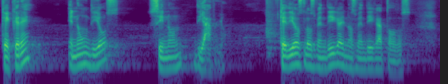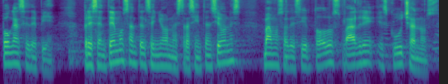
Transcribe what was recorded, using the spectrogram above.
que cree en un Dios sin un diablo. Que Dios los bendiga y nos bendiga a todos. Pónganse de pie. Presentemos ante el Señor nuestras intenciones. Vamos a decir todos, Padre, escúchanos.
